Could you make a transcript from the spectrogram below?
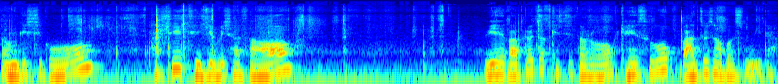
넘기시고 다시 뒤집으셔서 위에가 뾰족해지도록 계속 마주 접어줍니다.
